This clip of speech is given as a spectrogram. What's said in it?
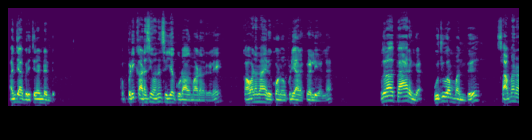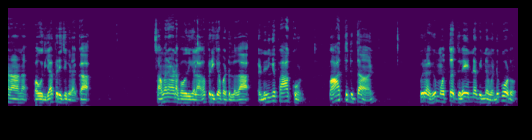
அஞ்சா பிரிச்சு ரெண்டு ரெண்டு. அப்படி கடைசி வந்து செய்யக்கூடாது மாணவர்களே. கவனமா இருக்கணும். இப்படியான கேள்விகள்ல. முதலாவது பாருங்க. உருவம் வந்து சமனான பகுதியா பிரிச்சு கிடக்கா? சமனான பகுதிகளாக பிரிக்கப்பட்டுள்ளதா? என்று நீங்க பார்க்கணும். பார்த்துட்டு தான் பிறகு மொத்தத்தில் என்ன பின்னம் வந்து போடும்.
